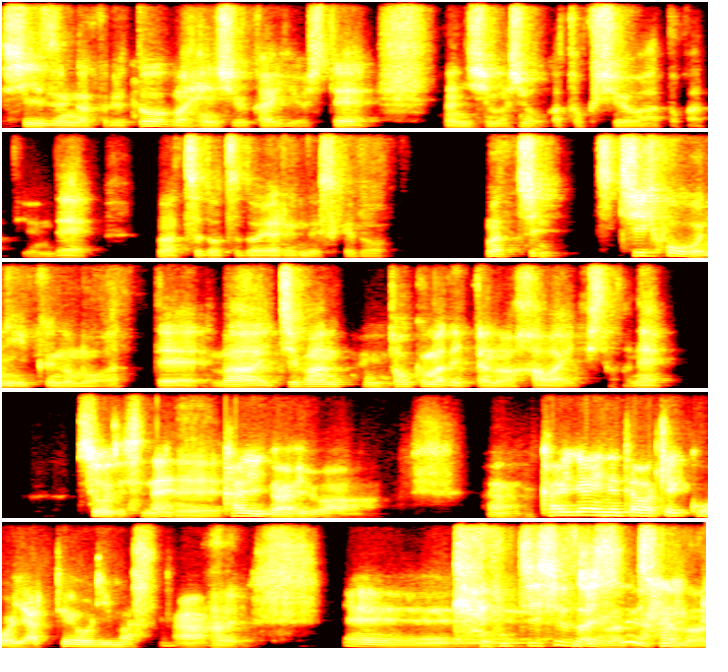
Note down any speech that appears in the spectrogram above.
シーズンが来ると、まあ編集会議をして、何しましょうか、特集はとかっていうんで、まあつどつどやるんですけど、まあち、地方に行くのもあって、まあ一番うん遠くまで行ったのはハワイでしたかね。そうですね。ええ海外は、うん海外ネタは結構やっておりますが、はい。えー現地取材までしたのは、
